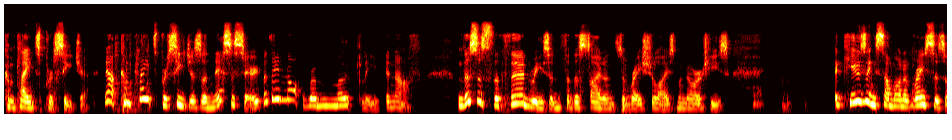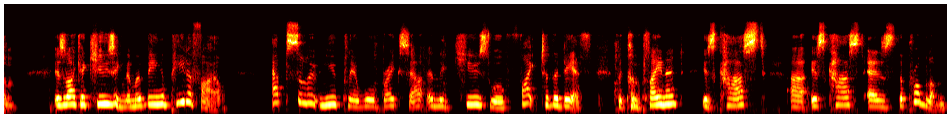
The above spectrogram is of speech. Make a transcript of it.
complaints procedure. Now, complaints procedures are necessary, but they're not remotely enough. And this is the third reason for the silence of racialized minorities. Accusing someone of racism is like accusing them of being a pedophile absolute nuclear war breaks out and the accused will fight to the death. The complainant is cast, uh, is cast as the problem.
